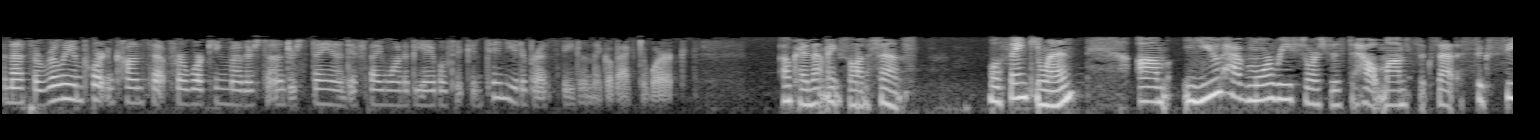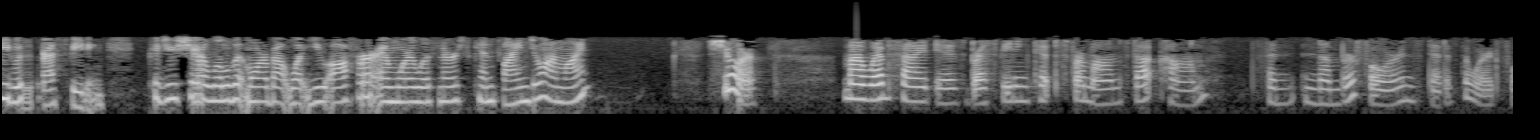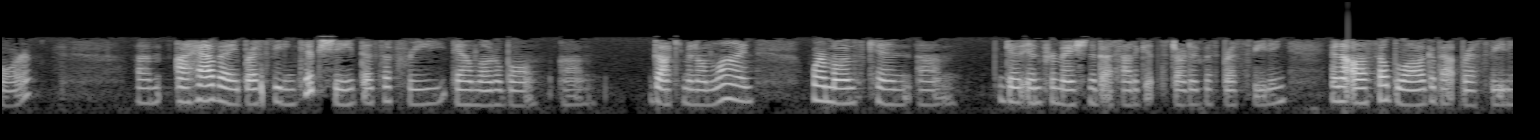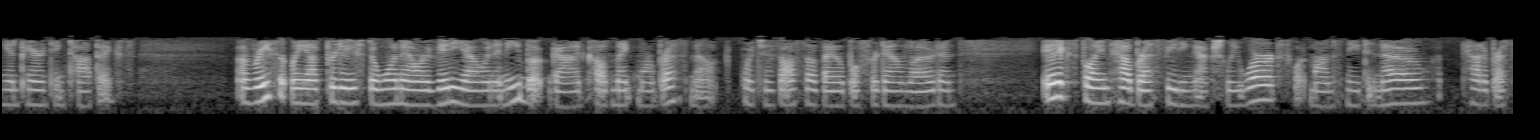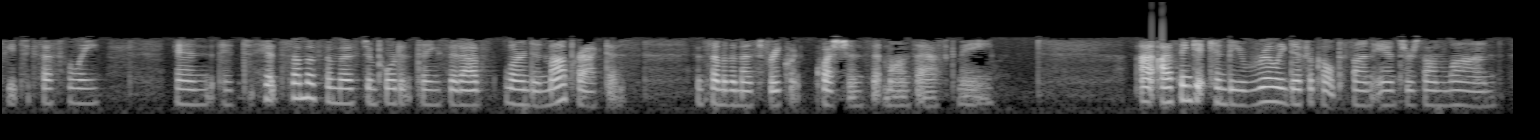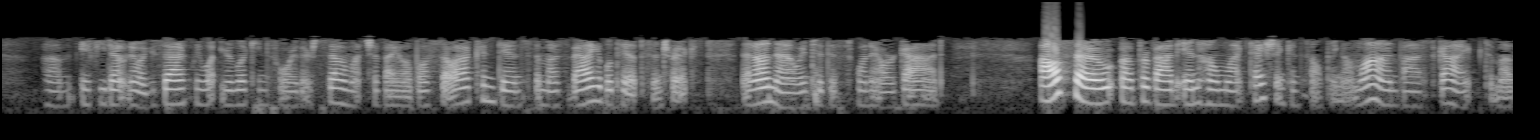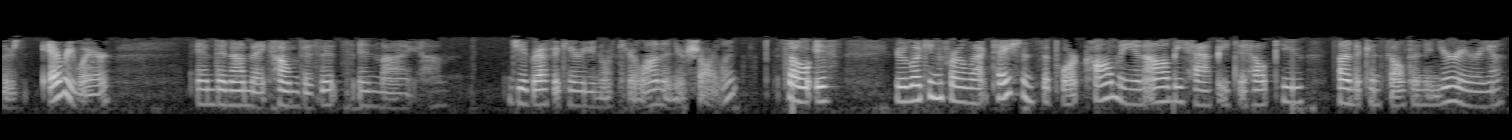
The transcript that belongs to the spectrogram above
And that's a really important concept for working mothers to understand if they want to be able to continue to breastfeed when they go back to work. Okay, that makes a lot of sense. Well, thank you, Lynn. Um, you have more resources to help moms success, succeed with breastfeeding. Could you share a little bit more about what you offer and where listeners can find you online? Sure. My website is breastfeedingtips4moms.com. It's the number four instead of the word four. Um, I have a breastfeeding tip sheet that's a free downloadable um, document online where moms can um, get information about how to get started with breastfeeding and I also blog about breastfeeding and parenting topics. Uh, recently, I've produced a one hour video and an ebook guide called Make More Breast Milk, which is also available for download. And it explains how breastfeeding actually works, what moms need to know, how to breastfeed successfully. And it hits some of the most important things that I've learned in my practice and some of the most frequent questions that moms ask me. I, think it can be really difficult to find answers online. Um, if you don't know exactly what you're looking for, there's so much available. So I condense the most valuable tips and tricks that I know into this one hour guide. I also uh, provide in home lactation consulting online via Skype to mothers everywhere, and then I make home visits in my um, geographic area, in North Carolina, near Charlotte. So if you're looking for a lactation support, call me and I'll be happy to help you find a consultant in your area.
